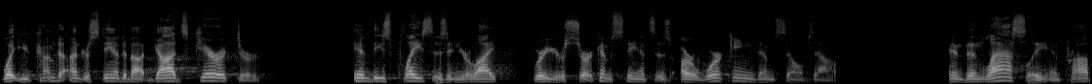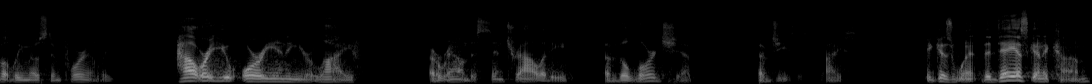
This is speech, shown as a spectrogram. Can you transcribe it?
what you come to understand about God's character in these places in your life where your circumstances are working themselves out? And then, lastly, and probably most importantly, how are you orienting your life around the centrality of the lordship of Jesus Christ? Because when the day is going to come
